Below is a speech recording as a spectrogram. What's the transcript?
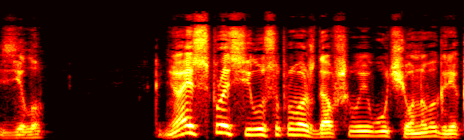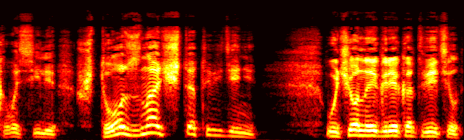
зело. Князь спросил у сопровождавшего его ученого грека Василия, что значит это видение. Ученый грек ответил,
